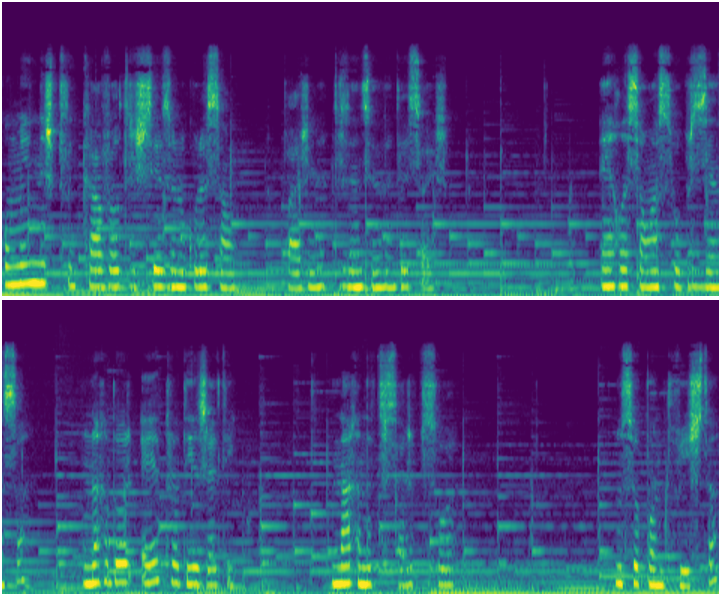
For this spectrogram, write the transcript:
Com uma inexplicável tristeza no coração, página 396 em relação à sua presença, o narrador é heterodiegético, narra na terceira pessoa. No seu ponto de vista,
